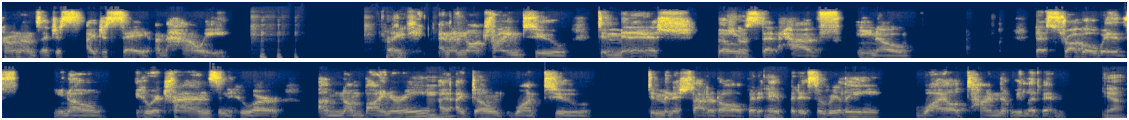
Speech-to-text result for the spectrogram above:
pronouns i just i just say i'm howie Right. like and i'm not trying to diminish those that have you know that struggle with you know who are trans and who are um, non-binary Mhm. I, I don't want to diminish that at all but Yeah. it, but it's a really wild time that we live in Yeah.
